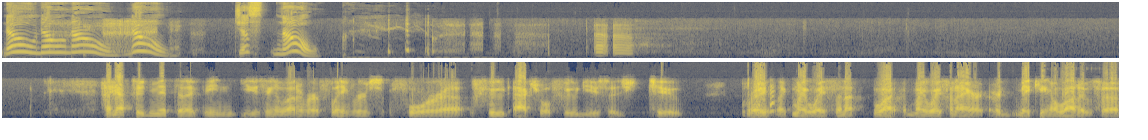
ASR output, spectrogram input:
No no no no. Just no Uh uh I have to admit that I've been using a lot of our flavors for uh, food, actual food usage too. Right, like my wife and I, my wife and I are, are making a lot of uh,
